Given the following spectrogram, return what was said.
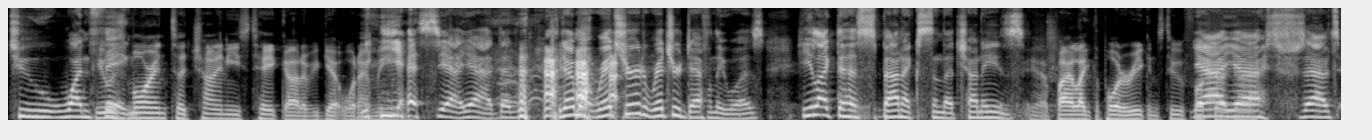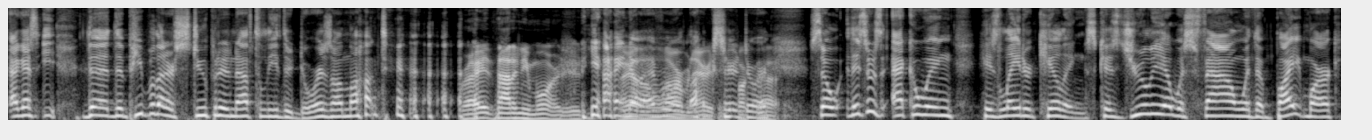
to one He thing. He was more into Chinese takeout, if you get what I mean. Yes, yeah, yeah. The, you're talking about Richard? Richard definitely was. He liked the Hispanics and the Chinese. Yeah, probably like the Puerto Ricans too. Fuck yeah, that guy. yeah. Yeah, I guess the the people that are stupid enough to leave their doors unlocked. Right? Not anymore, dude. yeah, I, know. Everyone locks their door. that. So this was echoing his later killings because Julia was found with a bite mark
